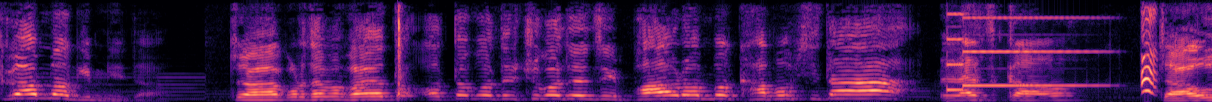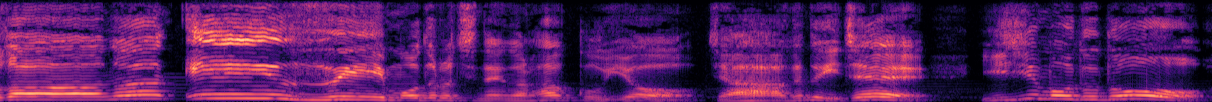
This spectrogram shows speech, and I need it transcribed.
까마귀입니다. 자 그렇다면 과연 또 어떤 것들이 추가되는지 바로 한번 가봅시다. Let's go. 자 우선은 easy 모드로 진행을 하고요. 자 근데 이제 easy 모드도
